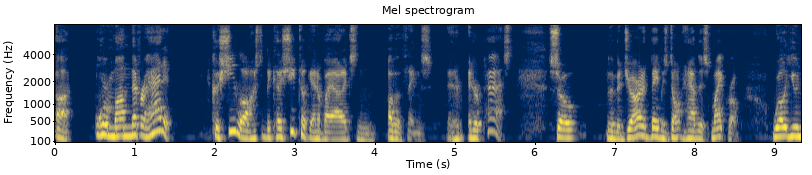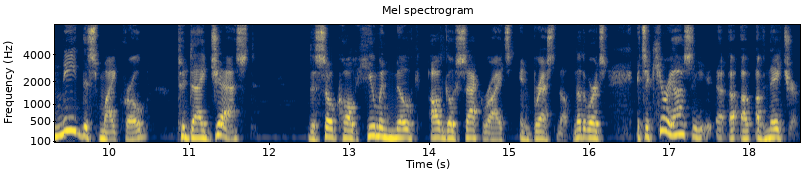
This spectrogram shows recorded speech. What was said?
Uh, or mom never had it because she lost it because she took antibiotics and other things in her, in her past. So the majority of babies don't have this microbe. Well, you need this microbe to digest the so-called human milk oligosaccharides in breast milk. In other words, it's a curiosity uh, uh, of, of nature.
